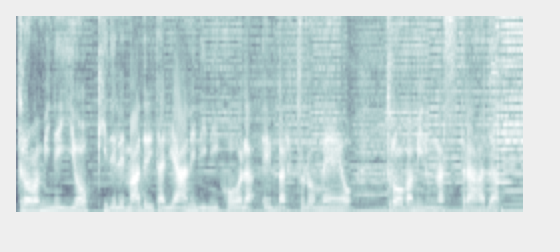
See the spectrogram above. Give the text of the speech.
trovami negli occhi delle madri italiane di Nicola e Bartolomeo, trovami in una strada.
